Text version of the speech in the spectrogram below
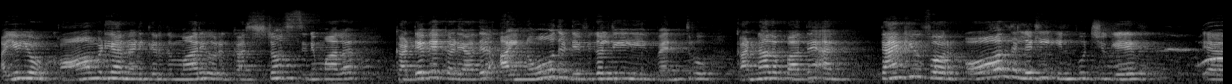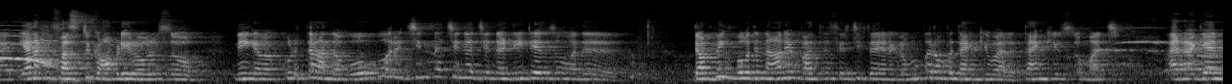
ஐயோ காமெடியாக நடிக்கிறது மாதிரி ஒரு கஷ்டம் சினிமாவில் கிடையவே கிடையாது. I know the difficulty when through கண்ணால் பார்த்தேன். And thank you for all the little inputs you gave எனக்கு ஃபஸ்ட்டு காமெடி ரோல் ஸோ நீங்கள் கொடுத்த அந்த ஒவ்வொரு சின்ன சின்ன சின்ன டீட்டெயில்ஸும் வந்து டப்பிங் போது நானே பார்த்து சிரிச்சுக்கிட்டேன். எனக்கு ரொம்ப ரொம்ப thank you thank you so much and again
